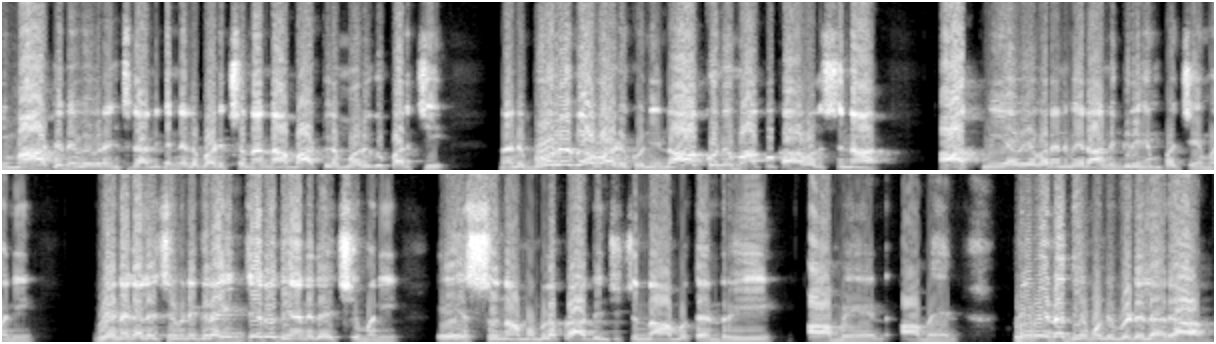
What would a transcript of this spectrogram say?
ఈ మాటను వివరించడానికి నిలబడుచున్నాను నా మాటలు మరుగుపరిచి నన్ను బోర్రగా వాడుకొని నాకును మాకు కావలసిన ఆత్మీయ వివరణ మీరు అనుగ్రహింపచేయమని వినగల చెవిని గ్రహించే హృదయాన్ని దయచేయమని ఏసునామంలో ప్రార్థించుచున్నాము తండ్రి. ఆమెన్. ఆమెన్. ప్రియమైన దేవుని విడలరా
